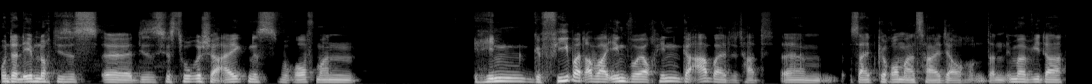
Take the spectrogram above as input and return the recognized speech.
Und dann eben noch dieses, äh, dieses historische Ereignis, worauf man hingefiebert, aber irgendwo auch hingearbeitet hat, ähm, seit geraumer Zeit ja auch. Und dann immer wieder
